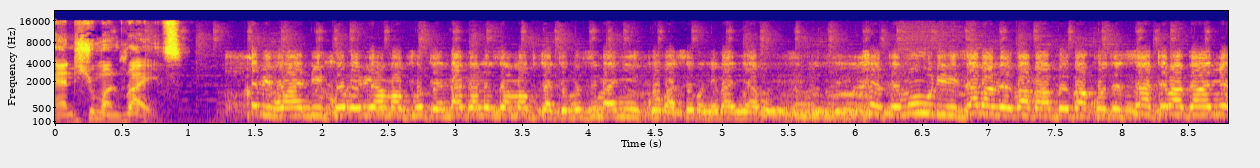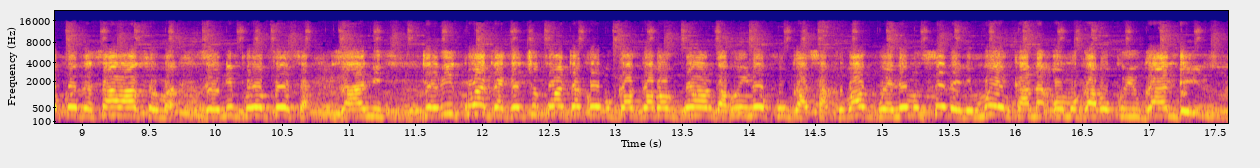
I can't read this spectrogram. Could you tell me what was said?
and human rights. Ebiwandiiko ebyamafuta endagaano z'amafuta temuzimanyiiko basebo ne banyabo. So temuwuliriza bano bebakozesa be bakozesa ate bagala nnyo okukozesa abasoma zeni profesa zani tebikwatako ekikwatako obugagga bwa ggwanga bulina okugasa kuba ggwe ne museveni mwenkana omugabo ku uganda eno.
